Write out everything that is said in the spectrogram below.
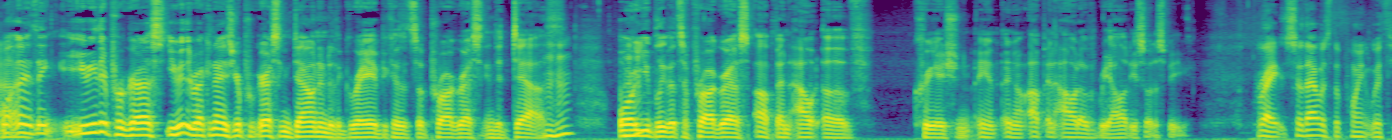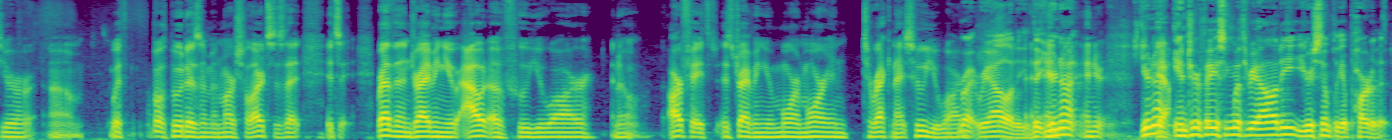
Well, Um, I think you either progress, you either recognize you're progressing down into the grave because it's a progress into death, Mm-hmm. or you believe it's a progress up and out of creation, and you know, up and out of reality, so to speak. Right. So that was the point with your, um, with both Buddhism and martial arts is that it's rather than driving you out of who you are, you know, our faith is driving you more and more in to recognize who you are. Right. Reality that you're not, and you're, you're not yeah. interfacing with reality. You're simply a part of it.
